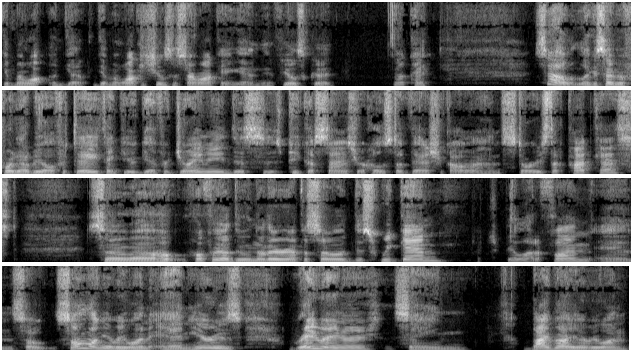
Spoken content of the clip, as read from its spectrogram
get my walk, get, get my walking shoes and start walking again. It feels good. Okay. So, like I said before, that'll be all for today. Thank you again for joining me. This is Pete Costanis, your host of Vanishing Island Stories, the podcast. So, uh, ho- hopefully, I'll do another episode this weekend. It should be a lot of fun. And so, so long, everyone. And here is Ray Rayner saying bye bye, everyone,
